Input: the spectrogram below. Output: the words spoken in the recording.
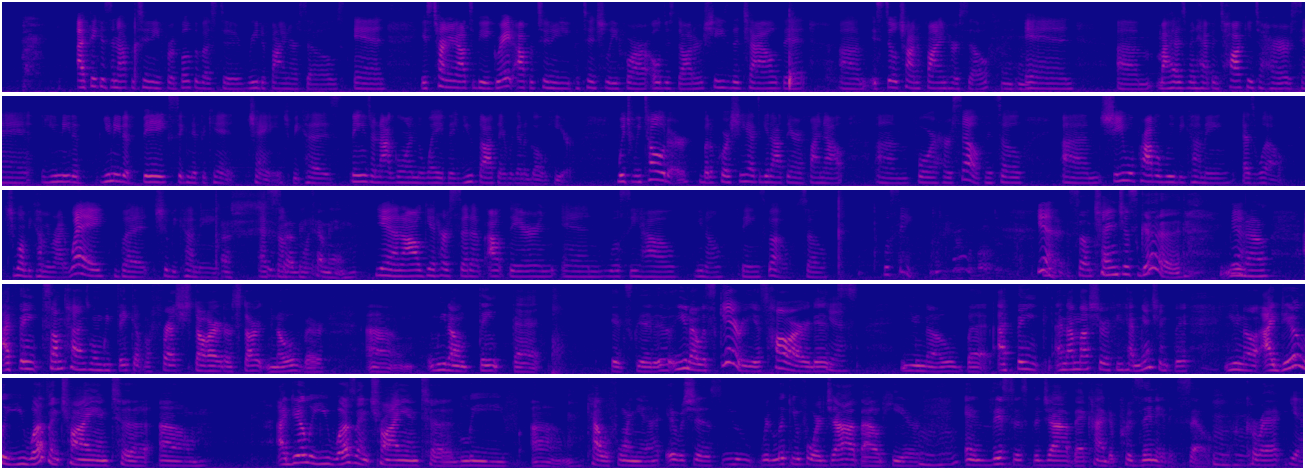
I think it's an opportunity for both of us to redefine ourselves and it's turning out to be a great opportunity potentially for our oldest daughter. She's the child that um, is still trying to find herself, mm-hmm. and um, my husband had been talking to her saying you need a you need a big significant change because things are not going the way that you thought they were going to go here which we told her but of course she had to get out there and find out um, for herself and so um, she will probably be coming as well she won't be coming right away but she'll be coming uh, at some point coming. yeah and i'll get her set up out there and and we'll see how you know things go so we'll see. Okay. Yeah. yeah. So change is good. You yeah. know, I think sometimes when we think of a fresh start or starting over, um, we don't think that it's good. It, you know, it's scary. It's hard. It's yeah. you know, but I think, and I'm not sure if you had mentioned that. You know, ideally, you wasn't trying to. Um, ideally, you wasn't trying to leave um, California. It was just you were looking for a job out here, mm-hmm. and this is the job that kind of presented itself. Mm-hmm. Correct? Yeah.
